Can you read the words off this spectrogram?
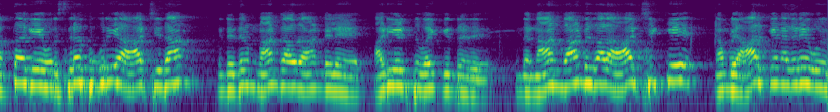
அத்தகைய ஒரு சிறப்புக்குரிய ஆட்சி தான் இன்றைய தினம் நான்காவது ஆண்டிலே அடியெடுத்து வைக்கின்றது. இந்த நான்கு ஆண்டு கால ஆட்சிக்கு நம்முடைய ஆர்கே நகரே ஒரு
